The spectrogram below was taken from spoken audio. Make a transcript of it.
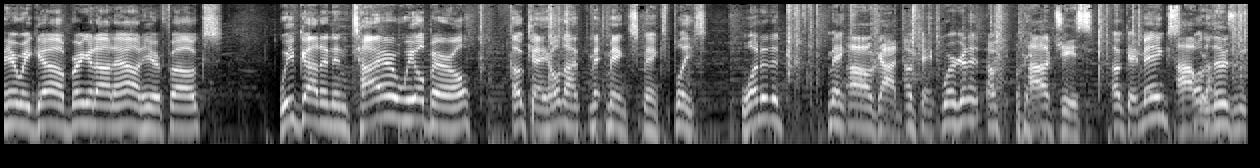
Here we go. Bring it on out here, folks. We've got an entire wheelbarrow. Okay, hold on. M- Minx, Minx, please. One at a. Minx. Oh, God. Okay, we're gonna. Okay, Oh, jeez. okay Minx. Ah, hold we're on. losing.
